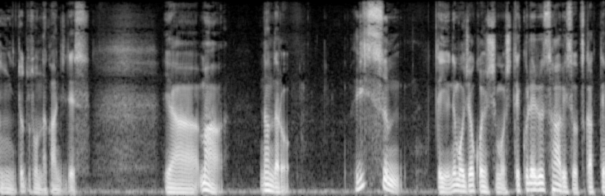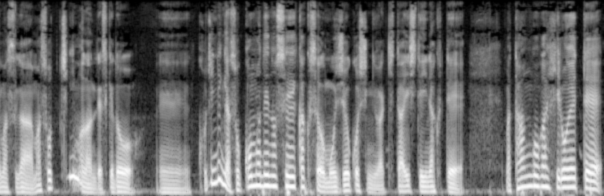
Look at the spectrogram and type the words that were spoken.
うん、ちょっとそんな感じです。いやー、まあ、なんだろう。 LISTEN っていうね、文字起こしもしてくれるサービスを使ってますが、まあそっちにもなんですけど、えー、個人的にはそこまでの正確さを文字起こしには期待していなくて、まあ単語が拾えて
